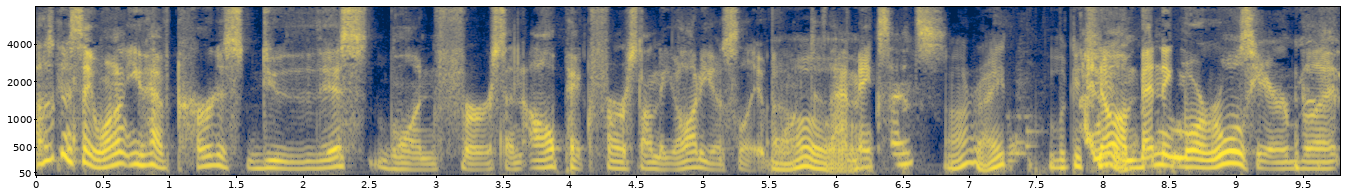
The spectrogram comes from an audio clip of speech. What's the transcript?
I was going to say, why don't you have Curtis do this one first, and I'll pick first on the Audioslave one. Does that Oh. make sense? all right look at I you know I'm bending more rules here, but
